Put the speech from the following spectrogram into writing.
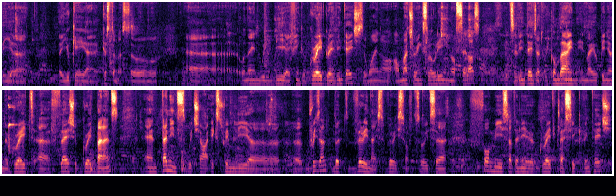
the, uh, the UK uh, customers. So uh, 09 will be, I think, a great, great vintage. The wine are, are maturing slowly in our cellars. It's a vintage that we combine, in my opinion, a great uh, flesh, a great balance, and tannins which are extremely uh, uh, present but very nice, very soft. So it's uh, for me certainly a great classic vintage,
